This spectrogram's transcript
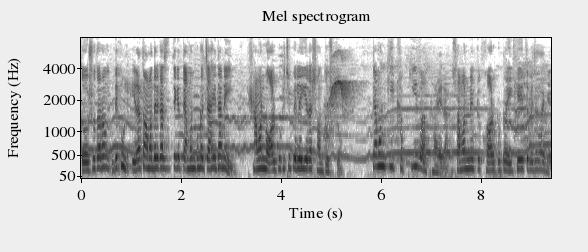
তো সুতরাং দেখুন, এরা তো আমাদের কাছ থেকে তেমন কোনো চাহিদা নেই, সামান্য অল্প কিছু পেলেই এরা সন্তুষ্ট। তেমন কী খা, কী বা খায় এরা? সামান্য একটু খড়কুটো এই খেয়েই তো বেঁচে থাকে।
